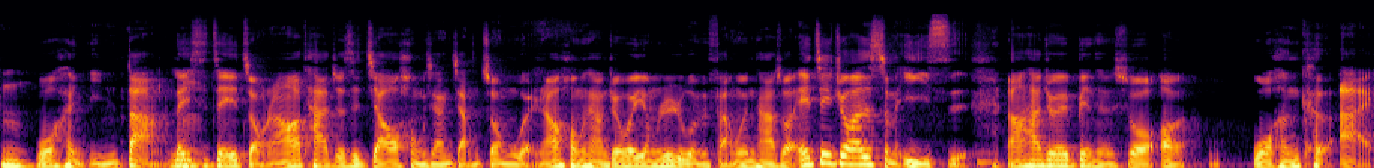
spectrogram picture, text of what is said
嗯我很淫荡，类似这一种，然后他就是教洪翔讲中文，然后洪翔就会用日文反问他说，哎，这句话是什么意思？然后他就会变成说，哦。我很可爱，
